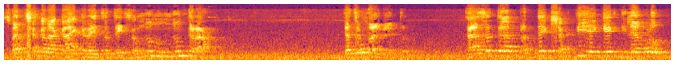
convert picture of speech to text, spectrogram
स्वच्छ करा काय करायचं ते समजून उमजून करा. त्याचं फळ मिळत. असं त्या प्रत्येक शक्ती एक एक दिल्यामुळं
